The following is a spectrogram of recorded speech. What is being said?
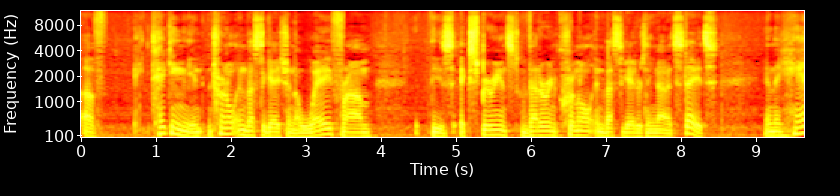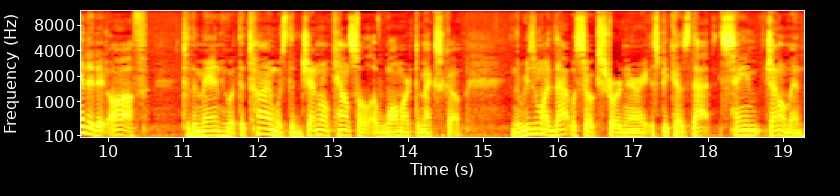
of taking the internal investigation away from these experienced veteran criminal investigators in the United States, and they handed it off to the man who at the time was the general counsel of Walmart de Mexico. And the reason why that was so extraordinary is because that same gentleman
